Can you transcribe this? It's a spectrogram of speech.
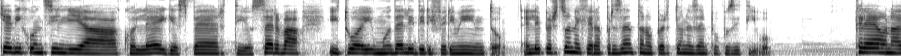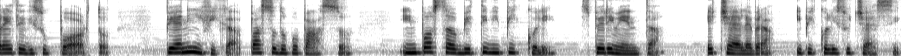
Chiedi consigli a colleghi, esperti, osserva i tuoi modelli di riferimento e le persone che rappresentano per te un esempio positivo. Crea una rete di supporto, pianifica passo dopo passo, imposta obiettivi piccoli, sperimenta e celebra i piccoli successi.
